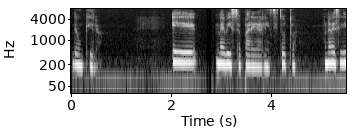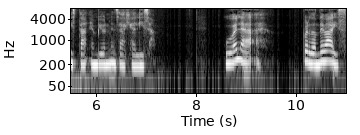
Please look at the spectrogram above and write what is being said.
de un kilo. Y me he visto para ir al instituto. Una vez lista, envió un mensaje a Lisa. Hola, ¿por dónde vais?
